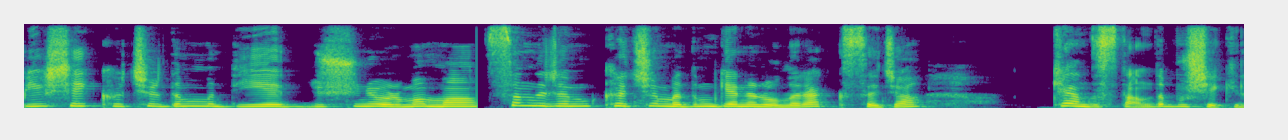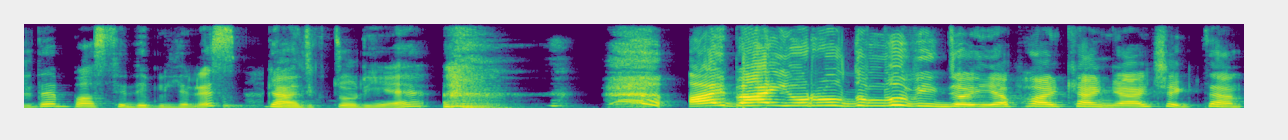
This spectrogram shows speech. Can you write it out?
bir şey kaçırdım mı diye düşünüyorum ama sanırım kaçırmadım. Genel olarak kısaca Candace'dan da bu şekilde bahsedebiliriz. Geldik Dory'e. Ay ben yoruldum bu videoyu yaparken gerçekten.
